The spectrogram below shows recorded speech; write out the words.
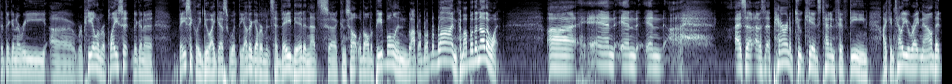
that they're going to re uh, repeal and replace it. They're going to basically do, I guess, what the other government said they did, and that's uh, consult with all the people and blah blah blah blah blah, and come up with another one. Uh, and and and as a, as a parent of two kids, 10 and 15, I can tell you right now that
